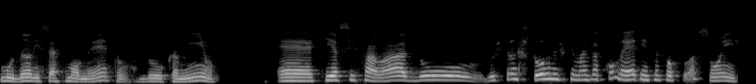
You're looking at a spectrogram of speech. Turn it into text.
mudando em certo momento do caminho é que ia se falar do, dos transtornos que mais acometem essas populações.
